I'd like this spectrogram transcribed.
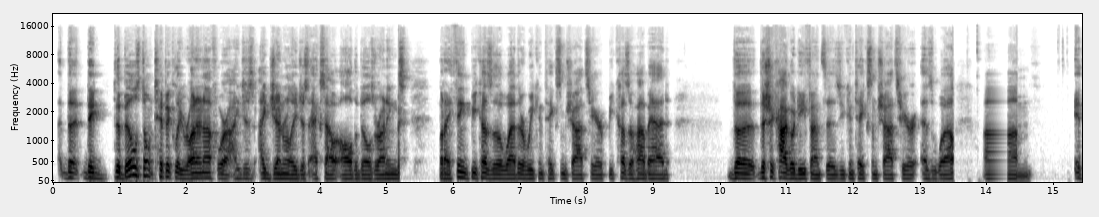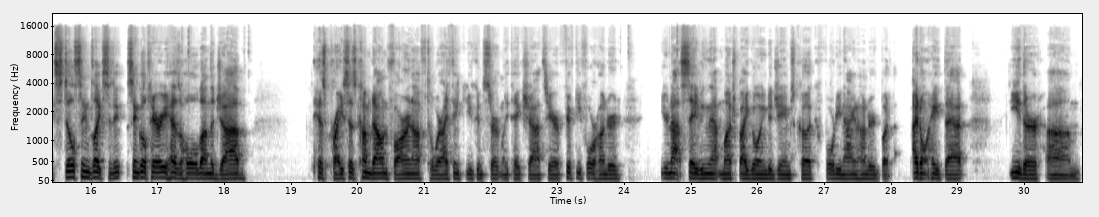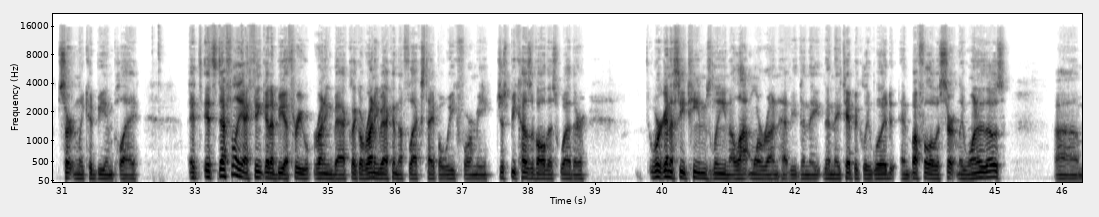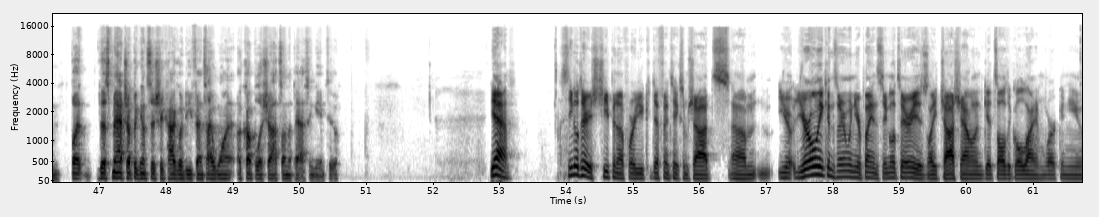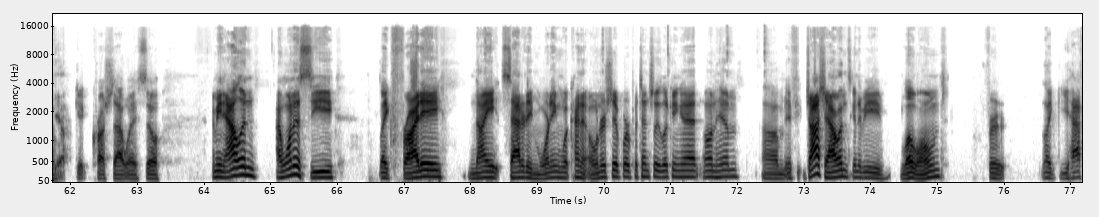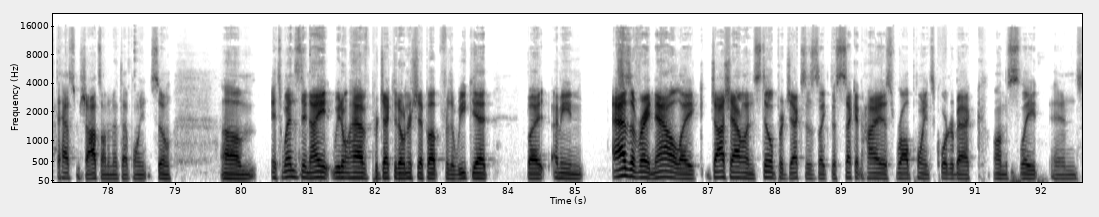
The they the Bills don't typically run enough where I just I generally just X out all the Bills running but I think because of the weather, we can take some shots here. Because of how bad the the Chicago defense is, you can take some shots here as well. Um, it still seems like Singletary has a hold on the job. His price has come down far enough to where I think you can certainly take shots here. 5400 you're not saving that much by going to James Cook 4900 but I don't hate that either. Um, certainly could be in play it, it's definitely I think going to be a three running back, like a running back in the flex type of week for me, just because of all this weather. We're going to see teams lean a lot more run heavy than they than they typically would, and Buffalo is certainly one of those. Um, but this matchup against the Chicago defense, I want a couple of shots on the passing game too. Yeah, Singletary is cheap enough where you could definitely take some shots. Um, your your only concern when you're playing Singletary is like Josh Allen gets all the goal line work and you yeah. get crushed that way. So, I mean, Allen, I want to see like Friday night, Saturday morning, what kind of ownership we're potentially looking at on him. Um, if Josh Allen's going to be low owned for like, you have to have some shots on him at that point. So, um, it's Wednesday night. We don't have projected ownership up for the week yet. But I mean, as of right now, like Josh Allen still projects as like the second highest raw points quarterback on the slate. And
